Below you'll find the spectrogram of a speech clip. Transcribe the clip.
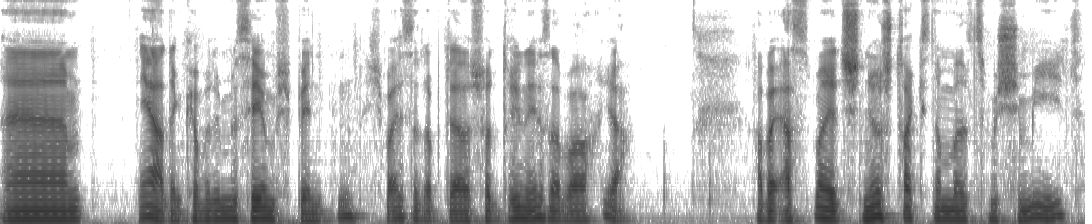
Ähm, ja, dann können wir dem Museum spenden. Ich weiß nicht, ob der schon drin ist, aber ja. Aber erstmal jetzt schnurstracks nochmal zum Schmied.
